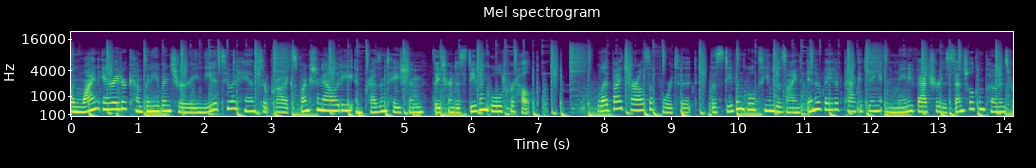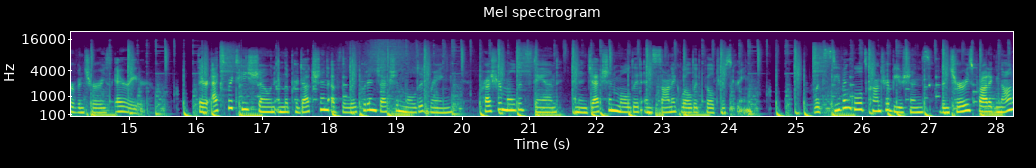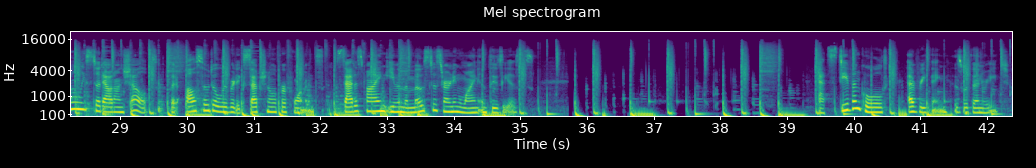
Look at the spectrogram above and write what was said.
When wine aerator company Vinturi needed to enhance their product's functionality and presentation, they turned to Stephen Gould for help. Led by Charles Affortit, the Stephen Gould team designed innovative packaging and manufactured essential components for Vinturi's aerator. Their expertise shone in the production of the liquid injection molded ring, pressure molded stand, and injection molded and sonic welded filter screen. With Stephen Gould's contributions, Vinturi's product not only stood out on shelves, but also delivered exceptional performance, satisfying even the most discerning wine enthusiasts. At Stephen Gould, everything is within reach.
